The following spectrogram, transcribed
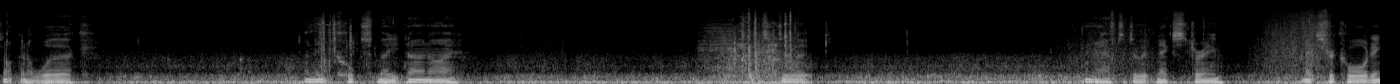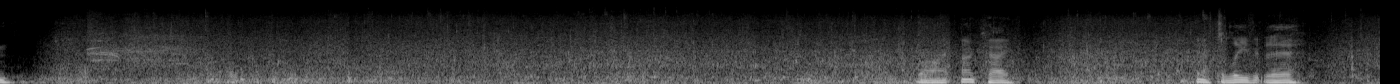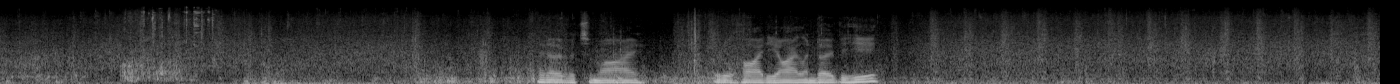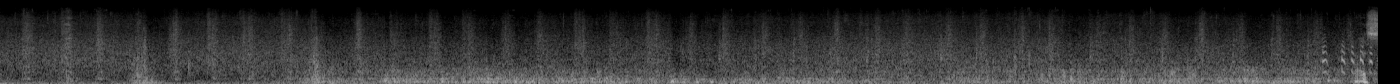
It's not going to work. I need cook's meat, don't I? To do it. I'm going to have to do it next stream. Next recording. Right, okay. Gonna have to leave it there. head over to my little Heidi Island over here.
